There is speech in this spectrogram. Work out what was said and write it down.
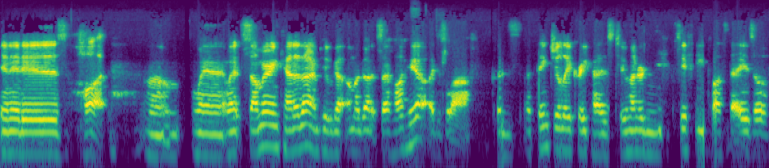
and it is hot. Um, when when it's summer in Canada and people go, "Oh my God, it's so hot here," I just laugh because I think Julia Creek has 250 plus days of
